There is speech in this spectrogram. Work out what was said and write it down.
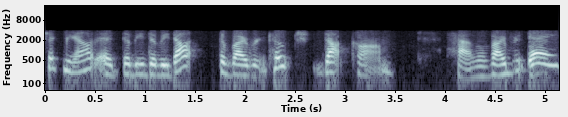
check me out at www.thevibrantcoach.com. Have a vibrant day.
